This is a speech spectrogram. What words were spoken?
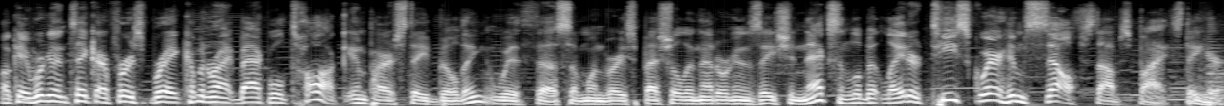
Okay, we're going to take our first break. Coming right back, we'll talk Empire State Building with uh, someone very special in that organization next. And a little bit later, T Square himself stops by. Stay here.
